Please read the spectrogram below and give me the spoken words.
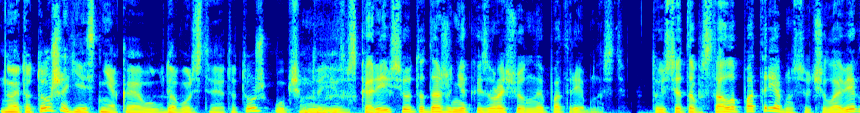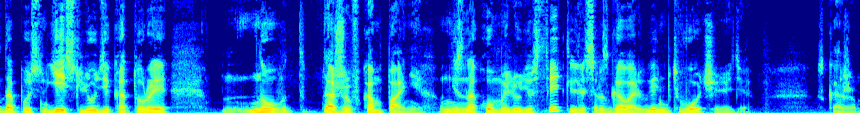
Но это тоже есть некое удовольствие, это тоже, в общем-то, есть. Скорее всего, это даже некая извращенная потребность. То есть это стало потребностью. Человек, допустим, есть люди, которые ну, вот даже в компаниях незнакомые люди встретились, разговаривают где-нибудь в очереди, скажем.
